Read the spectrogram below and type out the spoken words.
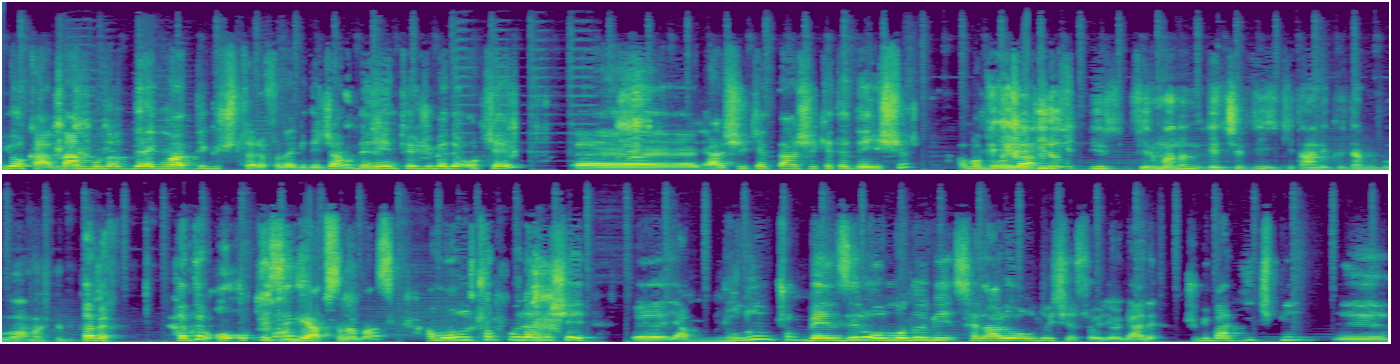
yok abi ben burada direkt maddi güç tarafına gideceğim. Deneyim tecrübede okey. E, yani şirketten şirkete değişir. Ama Çünkü burada 50 yıllık bir firmanın geçirdiği iki tane kız. Tabii bu bambaşka bir kız. Tabii. Tabii tabii o, o kesinlikle yapsınamaz. Ama onun çok böyle hani şey e, ya bunun çok benzeri olmadığı bir senaryo olduğu için söylüyorum. Yani çünkü ben hiçbir e,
